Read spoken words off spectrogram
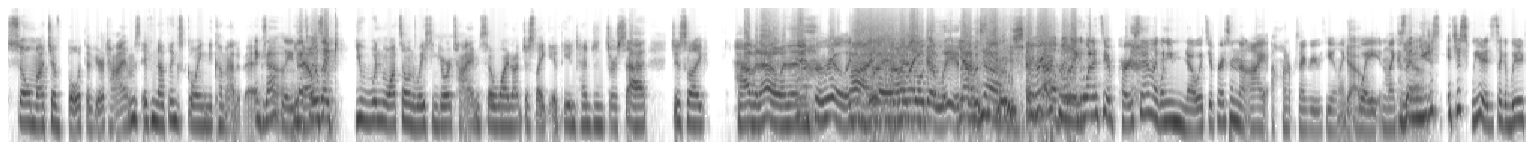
so much of both of your times if nothing's going to come out of it? exactly. You That's know, what it's it's like, you wouldn't want someone wasting your time. So why not just like if the intentions are set, just like have it out and then yeah, for real. Like, Bye. just do it. Yeah, I But, might as well like get laid yeah, for this yeah. situation. For real, but like when it's your person, like when you know it's your person, then I 100 percent agree with you and like Yeah. wait and like because Yeah. then you just it's just weird. It's like a weird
